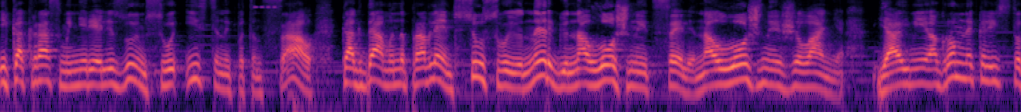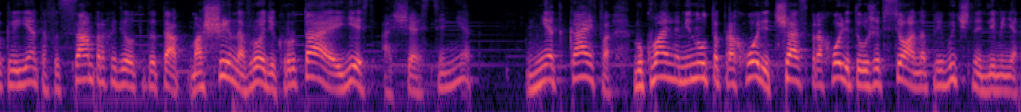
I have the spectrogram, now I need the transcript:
И как раз мы не реализуем свой истинный потенциал, когда мы направляем всю свою энергию на ложные цели, на ложные желания. Я имею огромное количество клиентов и сам проходил этот этап. Машина вроде крутая есть, а счастья нет. Нет кайфа. Буквально минута проходит, час проходит, и уже все, она привычная для меня.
